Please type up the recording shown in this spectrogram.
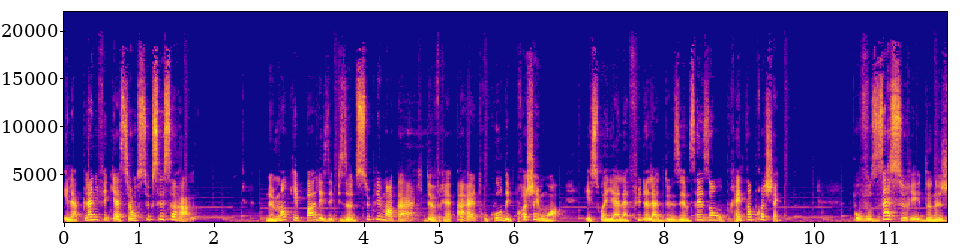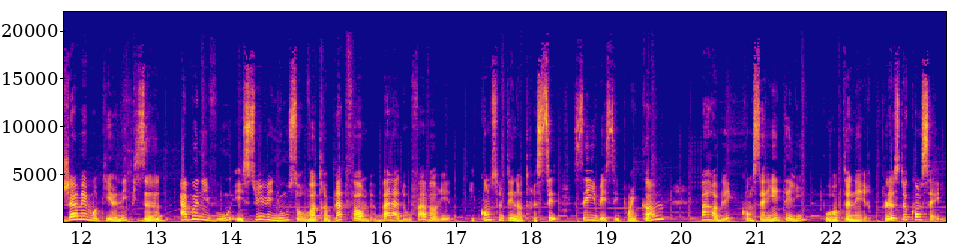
et la planification successorale. Ne manquez pas les épisodes supplémentaires qui devraient paraître au cours des prochains mois et soyez à l'affût de la deuxième saison au printemps prochain. Pour vous assurer de ne jamais manquer un épisode, abonnez-vous et suivez-nous sur votre plateforme de balado favorite et consultez notre site cibc.com par oblique conseil intelli pour obtenir plus de conseils.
